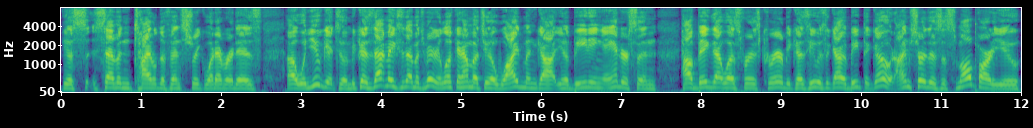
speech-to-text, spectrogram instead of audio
you know, seven title defense streak, whatever it is, uh, when you get to him, because that makes it that much bigger. Look at how much, you know, Weidman got, you know, beating Anderson, how big that was for his career because he was the guy who beat the GOAT. I'm sure there's a small part of you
